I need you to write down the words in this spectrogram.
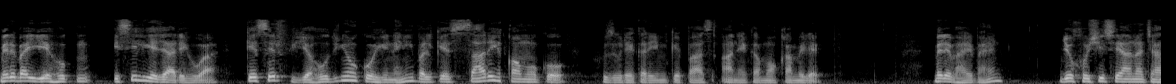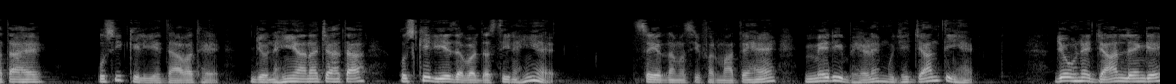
میرے بھائی، یہ حکم اسی لیے جاری ہوا کہ صرف یہودیوں کو ہی نہیں بلکہ ساری قوموں کو حضور کریم کے پاس آنے کا موقع ملے۔ میرے بھائی بہن، جو خوشی سے آنا چاہتا ہے، اسی کے لیے دعوت ہے۔ جو نہیں آنا چاہتا، اس کے لیے زبردستی نہیں ہے۔ سیدنا مسیح فرماتے ہیں، میری بھیڑیں مجھے جانتی ہیں۔ جو انہیں جان لیں گے،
